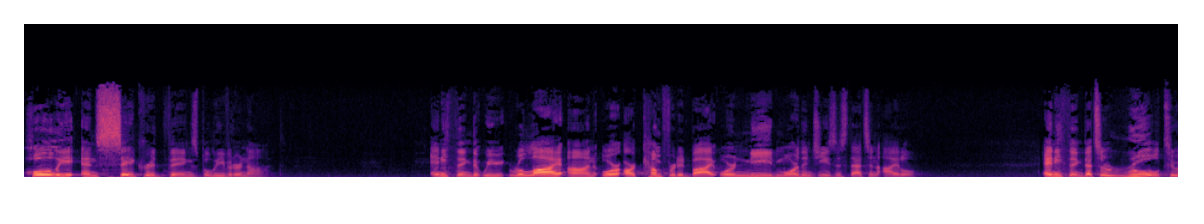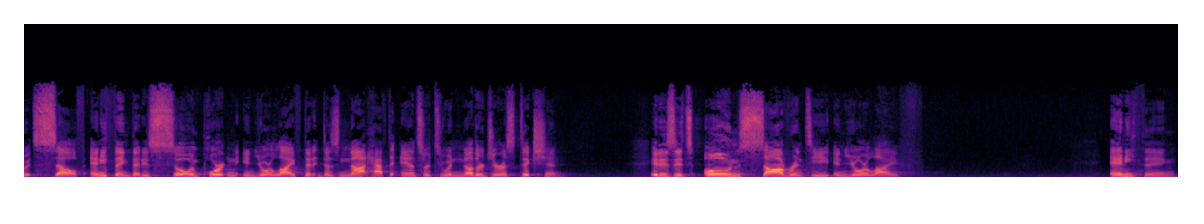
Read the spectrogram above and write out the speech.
holy and sacred things, believe it or not. Anything that we rely on or are comforted by or need more than Jesus, that's an idol. Anything that's a rule to itself, anything that is so important in your life that it does not have to answer to another jurisdiction. It is its own sovereignty in your life. Anything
